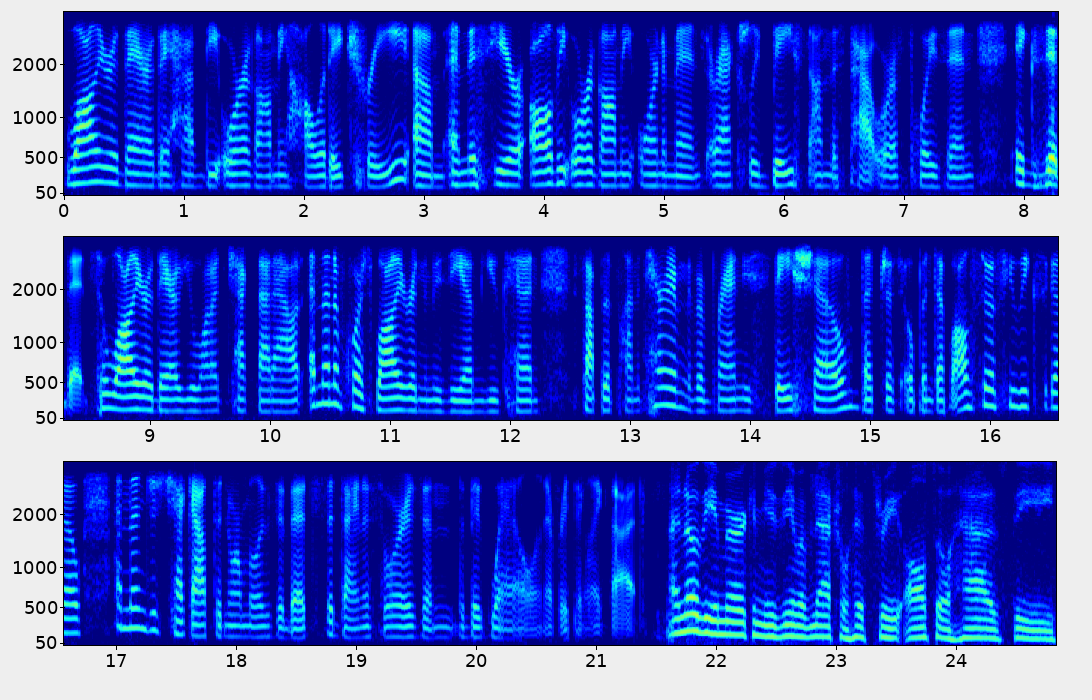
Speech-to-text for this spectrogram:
While you're there, they have the origami holiday tree, um, and this year all the origami ornaments are actually based on this Power of Poison exhibit. So while you're there, you want to check that out. And then, of course, while you're in the museum, you can stop at the planetarium. They have a brand new space show that just opened up also a few weeks ago. And then just check out the normal exhibits, the dinosaurs and the big whale and everything like that. I know the American Museum of Natural History also has the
